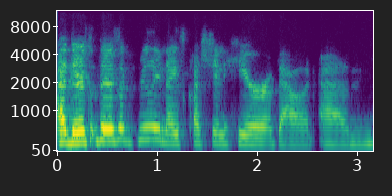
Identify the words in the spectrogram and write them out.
uh, there's there's a really nice question here about um,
